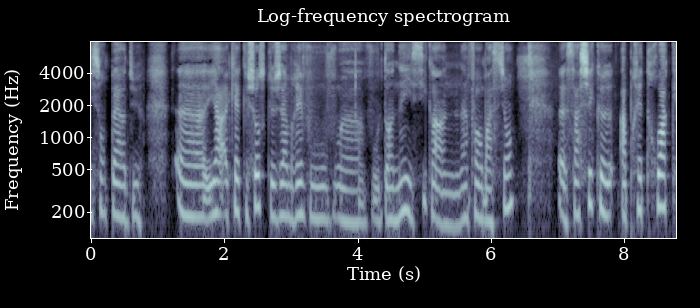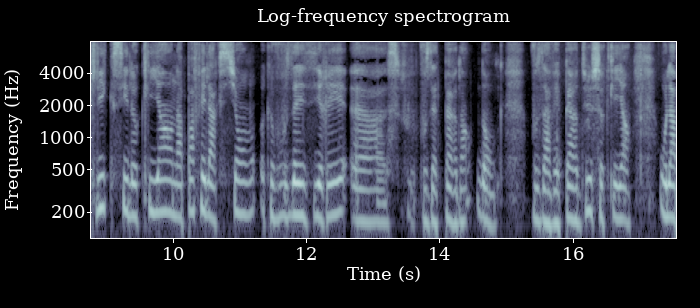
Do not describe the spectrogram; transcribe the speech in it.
ils sont perdus. Euh, il y a quelque chose que j'aimerais vous, euh, donner ici comme information. Euh, sachez que après trois clics, si le client n'a pas fait l'action que vous désirez, vous êtes perdant. Donc, vous avez perdu ce client ou la,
